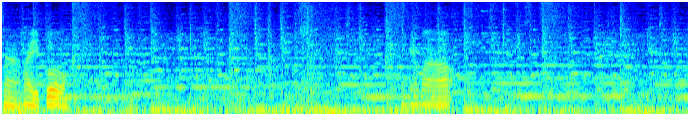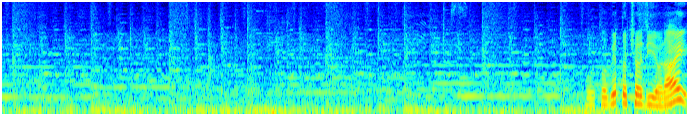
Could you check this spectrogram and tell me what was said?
Giá này cô Anh em ạ. Thôi, tôi biết tôi chơi gì ở đấy.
